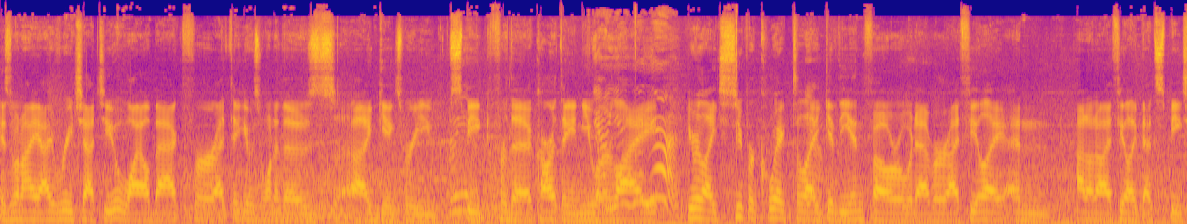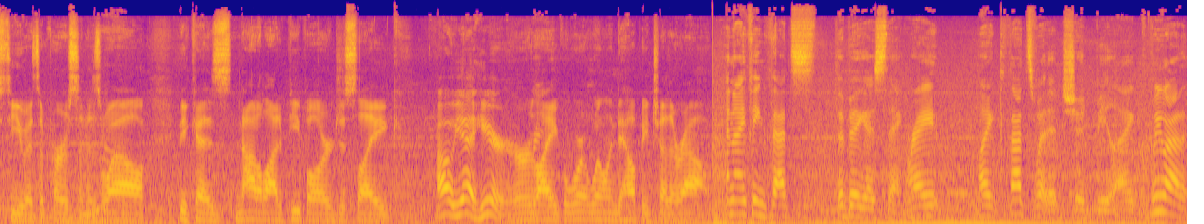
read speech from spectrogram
is when I, I reached out to you a while back for I think it was one of those uh, gigs where you speak for the car thing, and you Oh, Yeah, were yeah, like yeah. you were like super quick to like give the info or whatever. I feel like, and I don't know, I feel like that speaks to you as a person as well, because not a lot of people are just like, oh yeah, here, or Right. like we're willing to help each other out. And I think that's the biggest thing, right? Like that's what it should be like. We gotta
